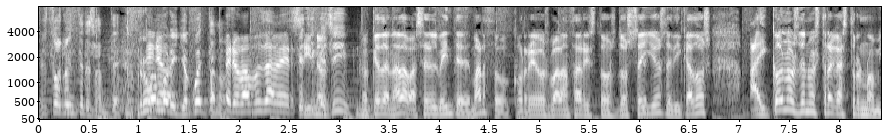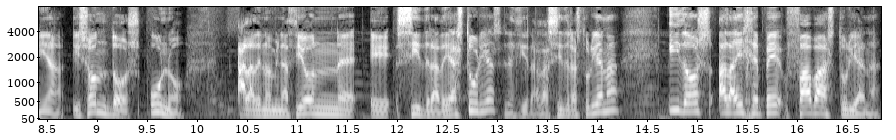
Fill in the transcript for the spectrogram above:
Esto es lo interesante. Rubén Pero- Morillo, cuéntanos. Pero vamos a ver. Que sí, Sí, no, que sí. no queda nada, va a ser el 20 de marzo. Correos va a lanzar estos dos sellos dedicados a iconos de nuestra gastronomía. Y son dos. Uno, a la denominación eh, eh, Sidra de Asturias, es decir, a la Sidra asturiana. Y dos, a la IGP Fava asturiana.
